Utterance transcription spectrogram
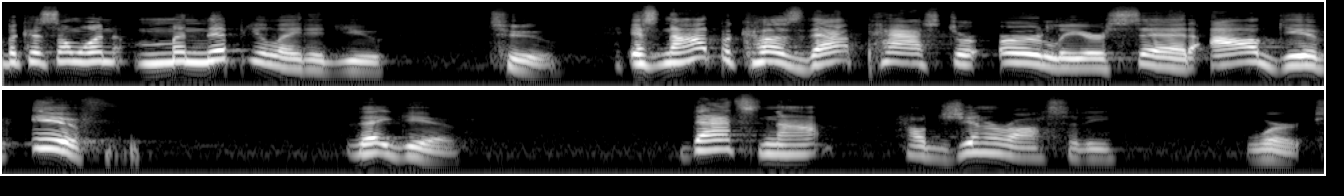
because someone manipulated you to. It's not because that pastor earlier said, I'll give if they give. That's not how generosity works.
